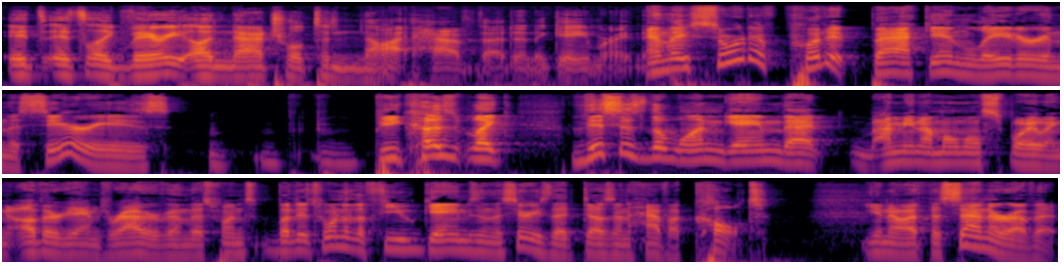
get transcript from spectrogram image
It's it's like very unnatural to not have that in a game right now. and they sort of put it back in later in the series because like this is the one game that I mean I'm almost spoiling other games rather than this one, but it's one of the few games in the series that doesn't have a cult, you know, at the center of it.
